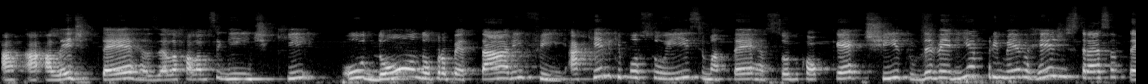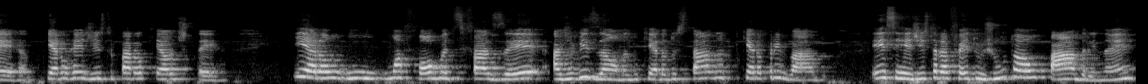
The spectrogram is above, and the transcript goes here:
a, a, a lei de terras ela falava o seguinte que o dono, o proprietário, enfim, aquele que possuísse uma terra sob qualquer título, deveria primeiro registrar essa terra, que era o registro paroquial de terra. E era um, uma forma de se fazer a divisão né, do que era do Estado e do que era privado. Esse registro era feito junto ao padre, né?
